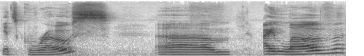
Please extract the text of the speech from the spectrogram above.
it's gross. Um, I love.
